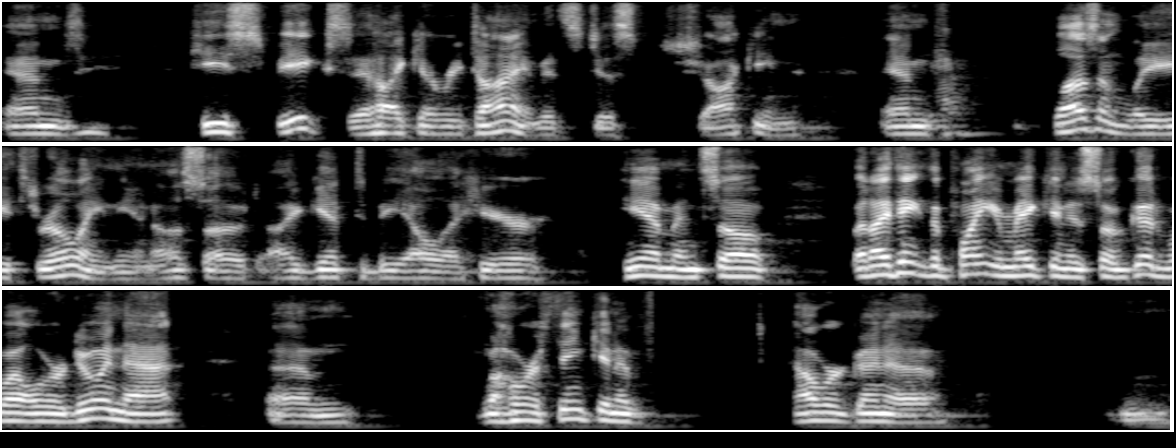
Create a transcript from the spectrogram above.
and he speaks like every time it's just shocking and pleasantly thrilling, you know. So I get to be able to hear him. And so, but I think the point you're making is so good while we're doing that, um, while we're thinking of how we're going to mm,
